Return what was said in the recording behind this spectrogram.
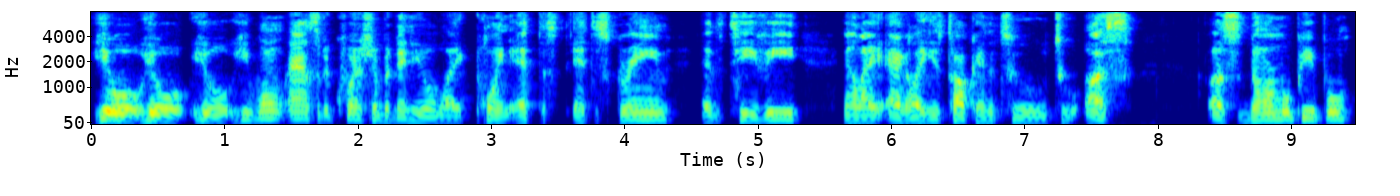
he'll he'll he'll he won't answer the question, but then he'll like point at the at the screen at the TV and like act like he's talking to to us us normal people.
